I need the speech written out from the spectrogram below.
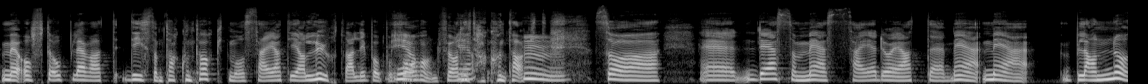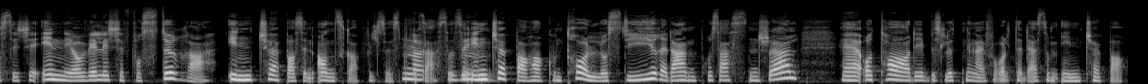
vi ofte opplever at de som tar kontakt med oss, sier at de har lurt veldig på på forhånd ja. før de tar kontakt. Mm. Så eh, det som vi sier da, er at eh, vi, vi blander oss ikke inn i og vil ikke forstyrre innkjøper sin anskaffelsesprosess. Nei. Altså mm. innkjøper har kontroll og styrer den prosessen sjøl, eh, og tar de beslutninger i forhold til det som innkjøper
